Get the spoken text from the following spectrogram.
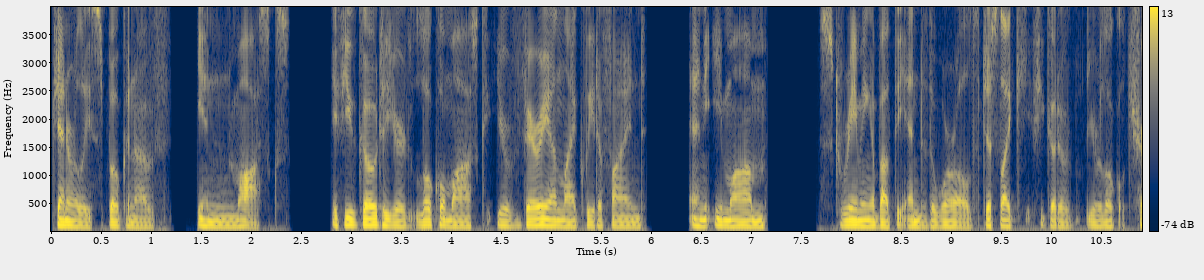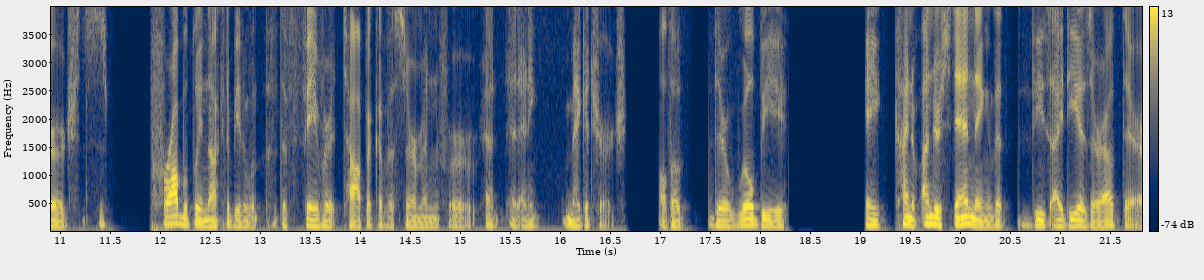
generally spoken of in mosques. If you go to your local mosque, you're very unlikely to find an imam screaming about the end of the world. Just like if you go to your local church, this is probably not going to be the, the favorite topic of a sermon for at, at any megachurch. Although there will be a kind of understanding that these ideas are out there.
